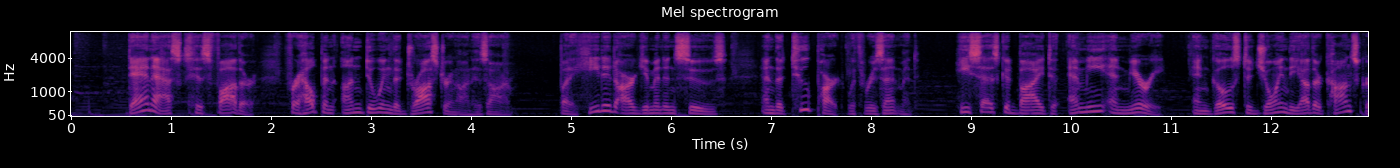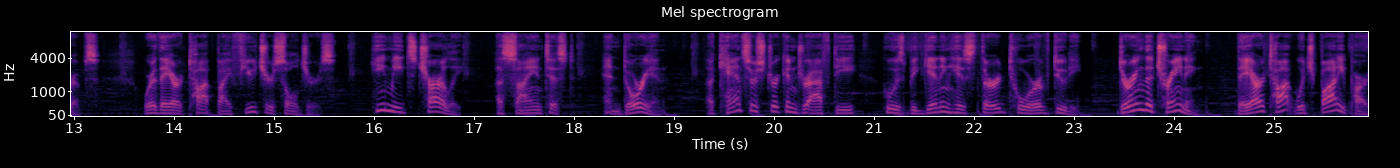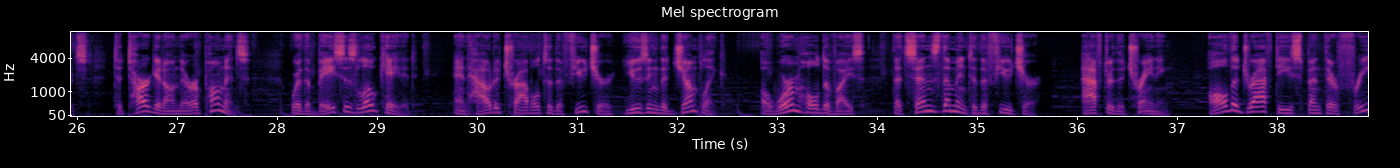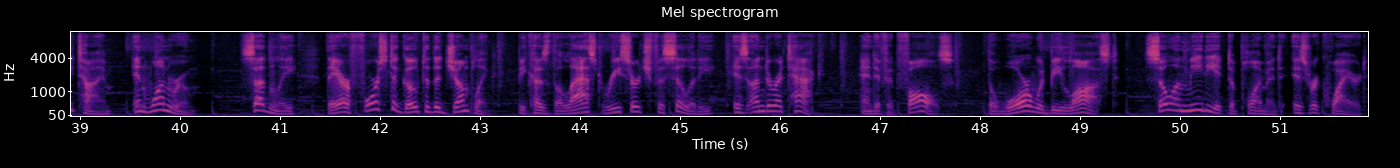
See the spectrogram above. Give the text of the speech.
Dan asks his father for help in undoing the drawstring on his arm, but a heated argument ensues and the two part with resentment. He says goodbye to Emmy and Muri and goes to join the other conscripts, where they are taught by future soldiers. He meets Charlie, a scientist, and Dorian, a cancer-stricken draftee who is beginning his third tour of duty. During the training, they are taught which body parts to target on their opponents, where the base is located, and how to travel to the future using the Jump Link, a wormhole device that sends them into the future. After the training, all the draftees spent their free time in one room. Suddenly, they are forced to go to the jump link because the last research facility is under attack, and if it falls, the war would be lost, so immediate deployment is required.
